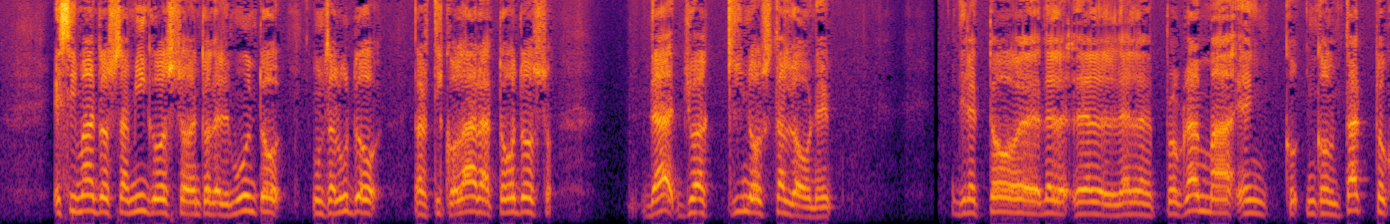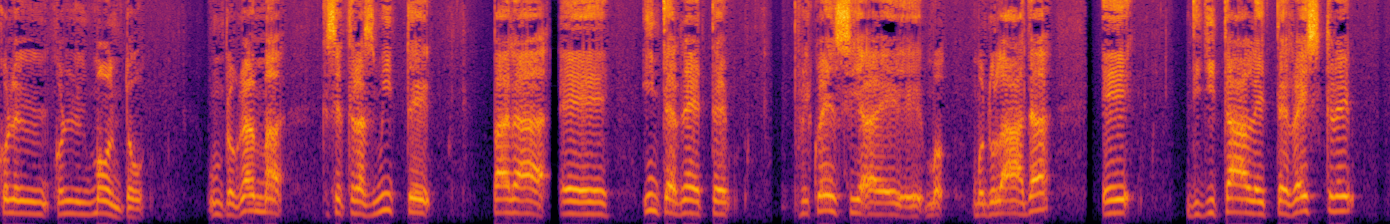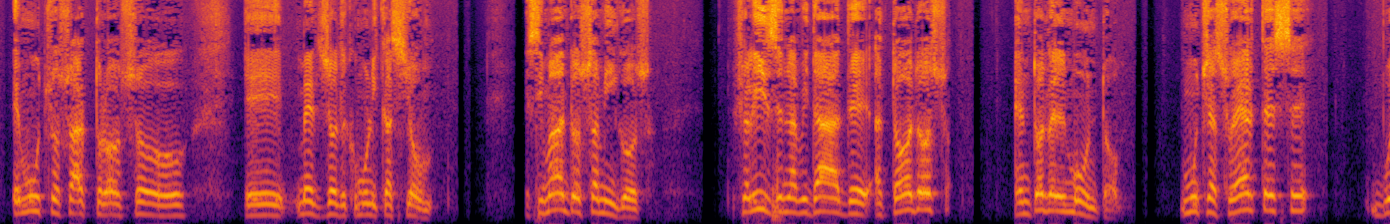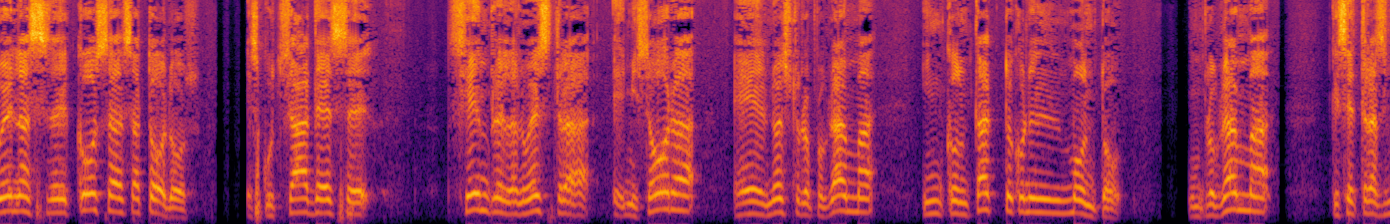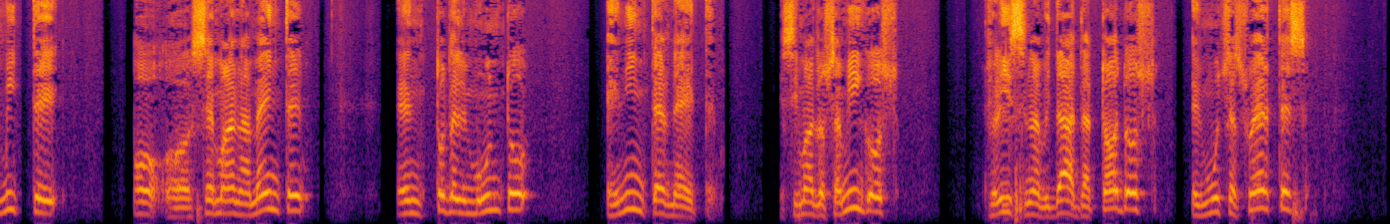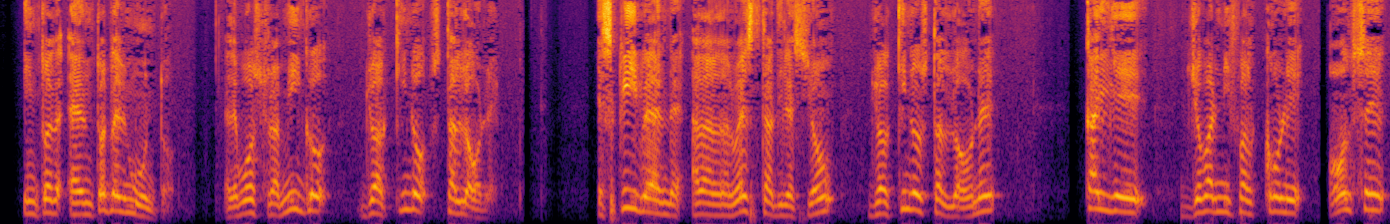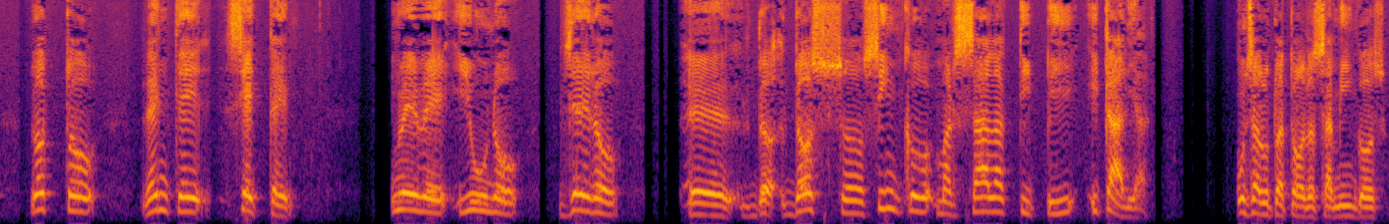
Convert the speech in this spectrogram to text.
Estimados amigos en todo el mundo, un saludo particular a todos da Gioacchino Stallone, direttore del, del, del programma in, in, contatto con il, con il mondo, un programma che si trasmette per eh, internet, frequenza eh, modulata e digitale terrestre e muchos otros eh, medios de comunicación. Estimados amigos, feliz Navidad a todos en todo el mundo. Muchas suertes, buenas cosas a todos. Escuchades siempre la nuestra emisora el nuestro programa En Contacto con el Mundo. Un programa que se transmite o semanalmente en todo el mundo en Internet. Estimados amigos, feliz Navidad a todos y muchas suertes en, to en todo el mundo. El vuestro amigo Gioacchino Stallone. Escriben a nuestra dirección Gioacchino Stallone, calle Giovanni Falcone 11, lotto 27 910 eh, 25 Marsala TP Italia. Un saluto a todos amigos.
